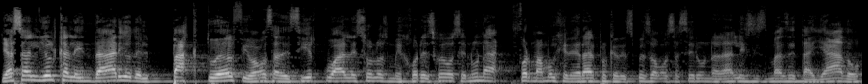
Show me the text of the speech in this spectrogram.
Ya salió el calendario del Pac-12 y vamos a decir cuáles son los mejores juegos en una forma muy general porque después vamos a hacer un análisis más detallado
